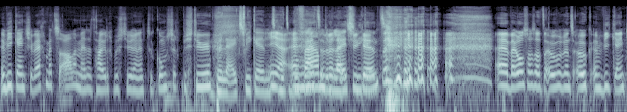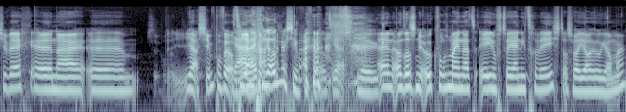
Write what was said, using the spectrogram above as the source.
een weekendje weg met z'n allen, met het huidige bestuur en het toekomstig bestuur. Beleidsweekend. Ja, het befaamde beleidsweekend. uh, bij ons was dat overigens ook een weekendje weg uh, naar ehm, ja, Simpelveld. Ja, wij gingen ook naar Simpelveld. ja, leuk. En want dat is nu ook volgens mij na één of twee jaar niet geweest. Dat is wel jou heel jammer.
